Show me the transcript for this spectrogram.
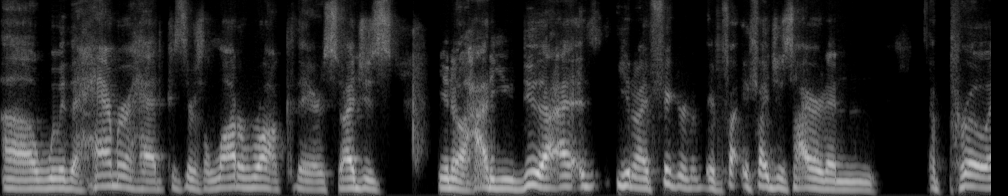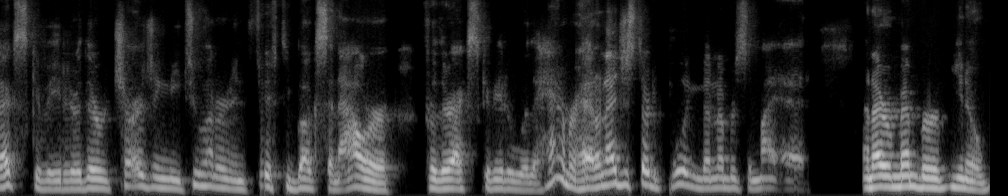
uh, with a hammerhead because there's a lot of rock there. So I just, you know, how do you do that? I, you know, I figured if if I just hired an a pro excavator, they were charging me 250 bucks an hour for their excavator with a hammerhead, and I just started pulling the numbers in my head. And I remember, you know,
